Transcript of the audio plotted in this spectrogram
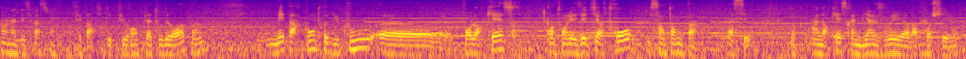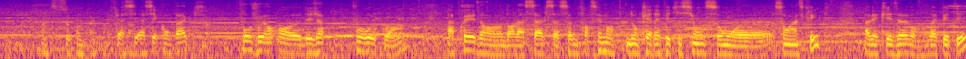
On a de l'espace. On fait partie des plus grands plateaux d'Europe. Hein. Mais par contre, du coup, euh, pour l'orchestre, quand on les étire trop, ils s'entendent pas assez. Donc un orchestre aime bien jouer rapproché. Hein. c'est compact. C'est assez, assez, compact pour jouer déjà pour eux quoi. Hein. Après, dans, la salle, ça sonne forcément. Donc les répétitions sont, euh, sont inscrites avec les œuvres répétées.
